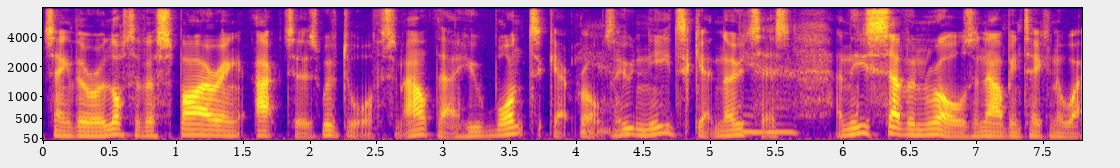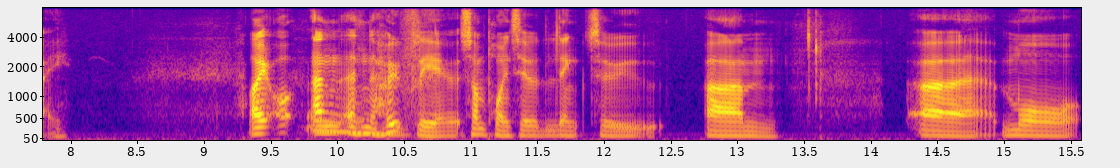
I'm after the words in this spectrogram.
saying there are a lot of aspiring actors with dwarfism out there who want to get roles, Yeah. who need to get noticed, Yeah. and these seven roles are now being taken away. I and and hopefully at some point it would link to um, uh, more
